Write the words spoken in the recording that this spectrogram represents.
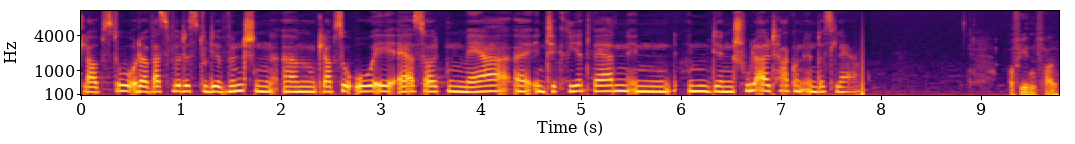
Glaubst du oder was würdest du dir wünschen? Ähm, glaubst du, OER sollten mehr äh, integriert werden in, in den Schulalltag und in das Lernen? Auf jeden Fall.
